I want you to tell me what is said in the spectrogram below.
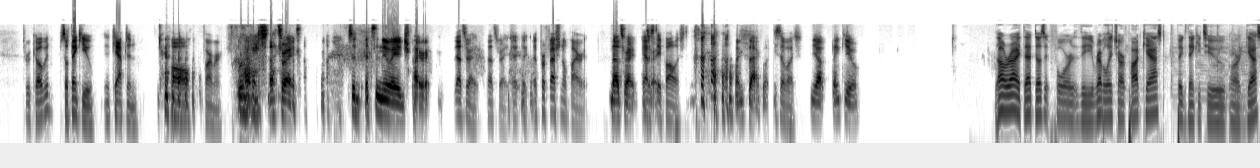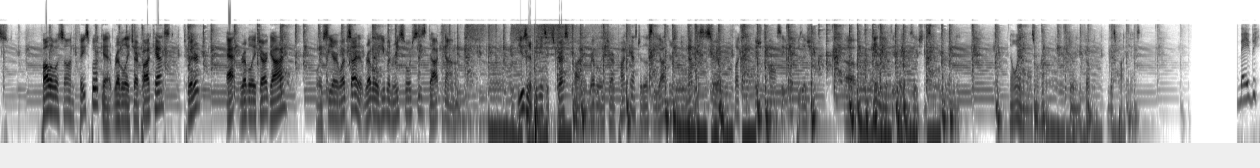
through COVID. So thank you, Captain Paul Farmer. right. That's right. It's a it's a new age pirate. That's right. That's right. A, a, a professional pirate. That's right. Got to right. stay polished. exactly. Thank you so much. Yep. Thank you. All right, that does it for the Rebel HR podcast. Big thank you to our guest. Follow us on Facebook at Rebel HR Podcast, Twitter at Rebel HR Guy, or see our website at rebelhumanresources.com. The views and opinions expressed by Rebel HR Podcast are those of the authors and do not necessarily reflect the official policy or position of any of the organizations that we represent. No animals were harmed during the filming of this podcast. Baby.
